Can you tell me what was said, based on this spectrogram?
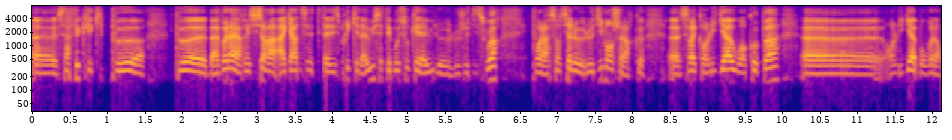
euh, ça fait que l'équipe peut, peut euh, bah voilà, réussir à, garder cet état d'esprit qu'elle a eu, cette émotion qu'elle a eu le, jeudi soir, pour la sortir le, dimanche. Alors que euh, c'est vrai qu'en Liga ou en Copa, euh, en Liga, bon voilà,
